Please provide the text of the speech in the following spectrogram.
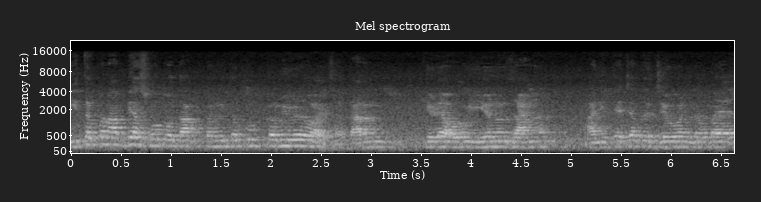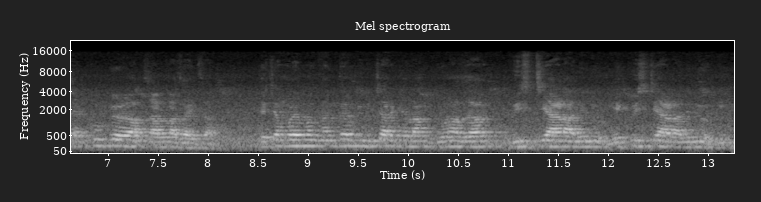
इथं पण अभ्यास होत होता पण इथं खूप कमी वेळ व्हायचा. कारण खेड्यावरून येणं जाणं आणि त्याच्यात जेवण डबा याच्यात खूप वेळ चालला जायचा. त्याच्यामुळे मग नंतर मी विचार केला दोन हजार वीसची आड आलेली होती एकवीसची आड आलेली होती.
